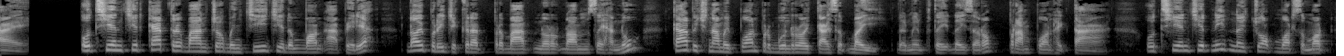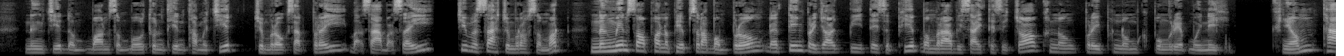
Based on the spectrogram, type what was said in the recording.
ដែរឧទ្យានជាតិកែបត្រូវបានចុះបញ្ជីជាតំបន់អភិរក្សដោយព្រះរាជក្រឹត្យព្រះបាទនរោត្តមសីហនុកាលពីឆ្នាំ1993ដែលមានផ្ទៃដីសរុប5000ហិកតា ឧទ្យានជាតិនេះនៅជាប់មាត់សមុទ្រនិងជាតំបន់សម្បូរធនធានធម្មជាតិជំរកសត្វព្រៃបក្សាបក្សីជីវសាស្ត្រចម្រុះសមុទ្រនិងមានសោភ័ណភាពស្រស់បំព្រងដែលទាញប្រយោជន៍ពីទេសភាពបម្រើវិស័យទេសចរក្នុងព្រៃភ្នំខ្ពង់រាបមួយនេះខ្ញុំថា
